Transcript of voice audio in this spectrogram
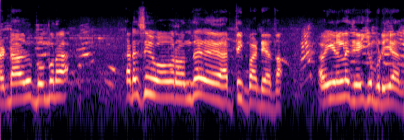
ரெண்டாவது பும்ரா. கடைசி ஓவர் வந்து ஹர்திக் பாண்டியா தான். அவங்களெல்லாம் ஜெயிக்க முடியாது.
